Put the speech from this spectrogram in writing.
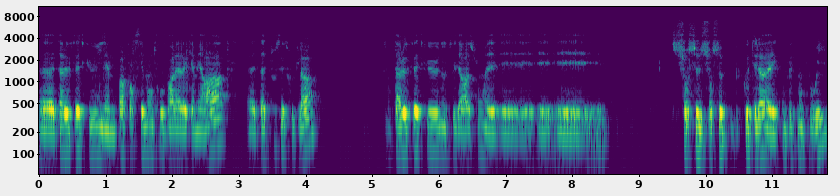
tu as le fait qu'il n'aime pas forcément trop parler à la caméra. tu as tous ces trucs-là. Tu as le fait que notre fédération est- sur ce, sur ce côté-là est complètement pourrie.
